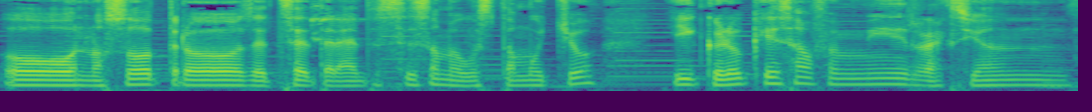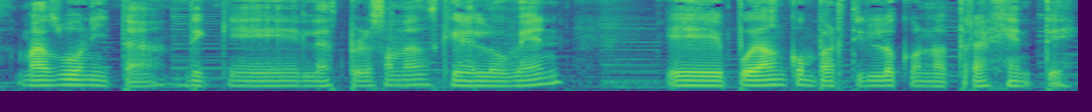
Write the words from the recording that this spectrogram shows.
o nosotros, etcétera. Entonces eso me gusta mucho y creo que esa fue mi reacción más bonita, de que las personas que lo ven eh, puedan compartirlo con otra gente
